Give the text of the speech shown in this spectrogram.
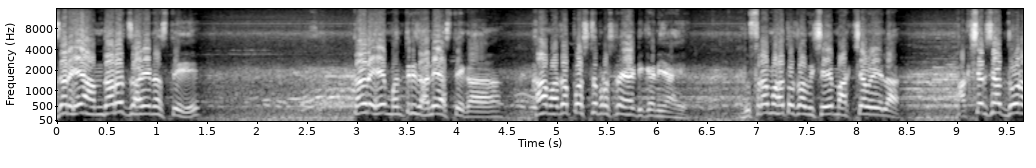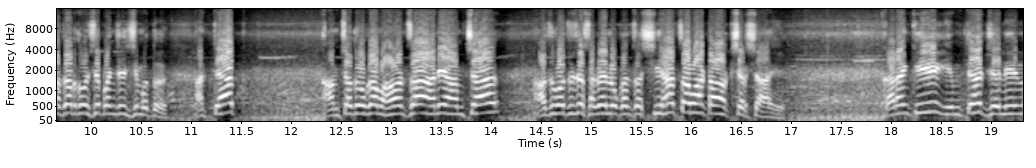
जर हे आमदारच झाले नसते तर हे मंत्री झाले असते का? हा माझा स्पष्ट प्रश्न या ठिकाणी आहे. दुसरा महत्त्वाचा विषय मागच्या वेळेला. अक्षरशः दोन हजार दोनशे पंच्याऐंशी मतं. आणि त्यात आमच्या दोघा भावांचा आणि आमच्या आजूबाजूच्या सगळ्या लोकांचा सिंहाचा वाटा अक्षरशः आहे. कारण की इम्तियाज जलील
